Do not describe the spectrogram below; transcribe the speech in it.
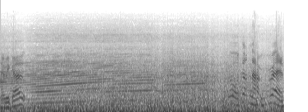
There we go. That rev.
